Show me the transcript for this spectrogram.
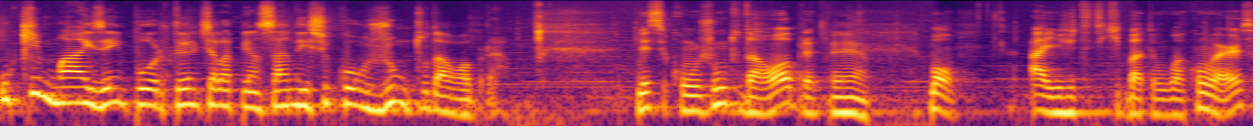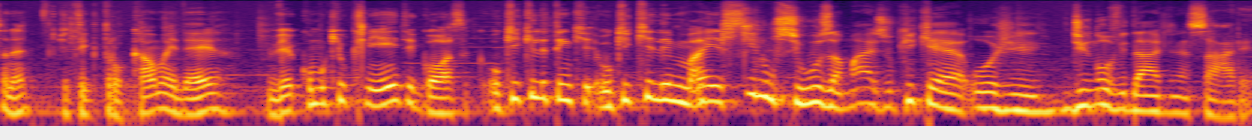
O que mais é importante ela pensar nesse conjunto da obra? Nesse conjunto da obra, É. Bom, aí a gente tem que bater uma conversa, né? A gente tem que trocar uma ideia, ver como que o cliente gosta, o que que ele tem que, o que que ele O mais que, que não se usa mais? O que, que é hoje de novidade nessa área?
